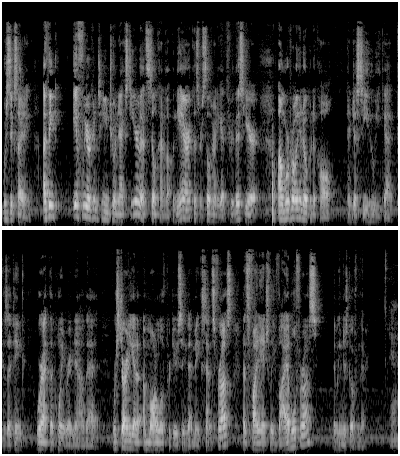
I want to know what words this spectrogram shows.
which is exciting. I think if we are continuing to a next year, that's still kind of up in the air because we're still trying to get through this year. Um, we're probably going to open a call and just see who we get because I think we're at the point right now that we're starting to get a, a model of producing that makes sense for us, that's financially viable for us, that we can just go from there. Yeah.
